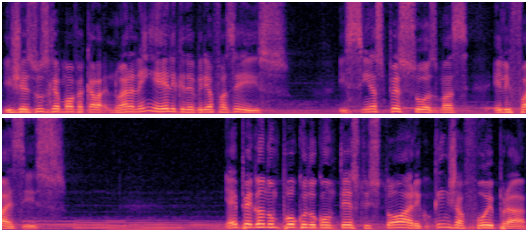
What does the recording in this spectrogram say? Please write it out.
E Jesus remove aquela. Não era nem ele que deveria fazer isso, e sim as pessoas, mas ele faz isso. E aí, pegando um pouco do contexto histórico, quem já foi para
